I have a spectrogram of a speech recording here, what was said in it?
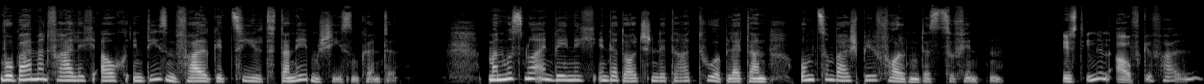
Wobei man freilich auch in diesem Fall gezielt daneben schießen könnte. Man muss nur ein wenig in der deutschen Literatur blättern, um zum Beispiel Folgendes zu finden. Ist Ihnen aufgefallen,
